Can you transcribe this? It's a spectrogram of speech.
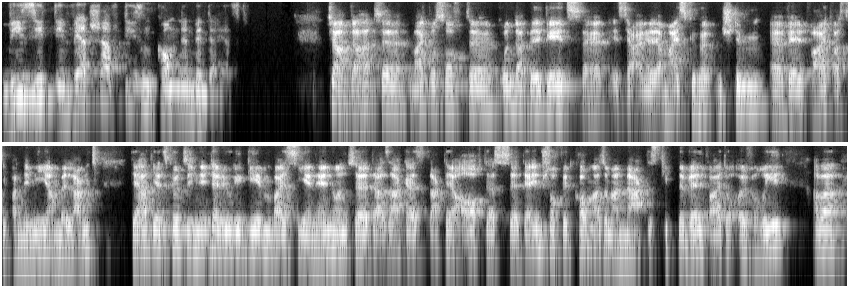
Wie sieht die Wirtschaft diesen kommenden Winter jetzt? Tja, da hat äh, Microsoft-Gründer äh, Bill Gates, äh, ist ja eine der meistgehörten Stimmen äh, weltweit, was die Pandemie anbelangt. Der hat jetzt kürzlich ein Interview gegeben bei CNN und äh, da sagt er, sagt er auch, dass der Impfstoff wird kommen. Also man merkt, es gibt eine weltweite Euphorie. Aber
